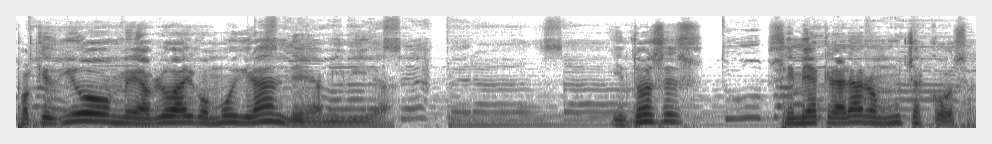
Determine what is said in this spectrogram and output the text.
Porque Dios me habló algo muy grande a mi vida. Y entonces se me aclararon muchas cosas.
